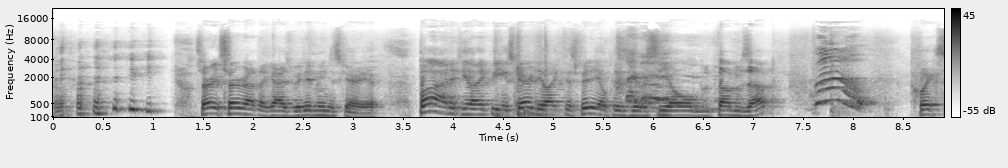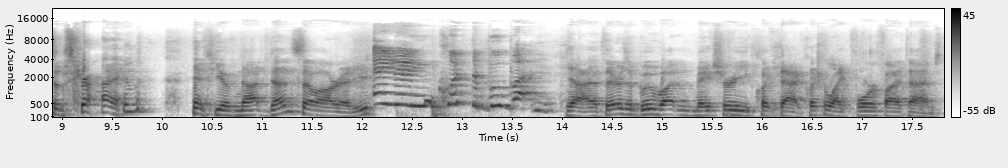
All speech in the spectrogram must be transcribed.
sorry, sorry about that, guys. We didn't mean to scare you. But if you like being scared, you like this video, please give us the old thumbs up. Boo! Click subscribe if you have not done so already. And then click the boo button. Yeah, if there's a boo button, make sure you click that. Click it like four or five times.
